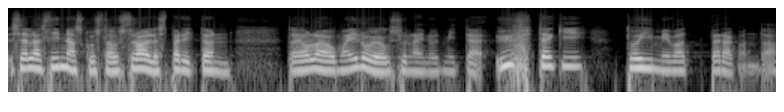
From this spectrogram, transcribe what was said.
selles linnas, kus ta Austraaliast pärit on, ta ei ole oma elu jooksul näinud mitte ühtegi toimivat perekonda.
